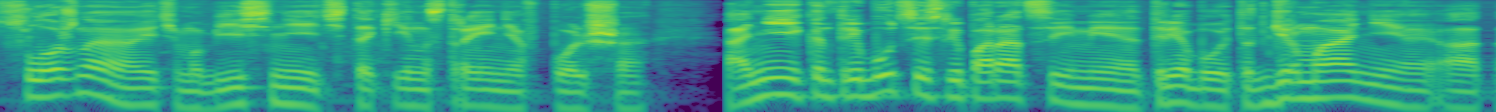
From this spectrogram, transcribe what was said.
сложно этим объяснить такие настроения в Польше. Они контрибуции с репарациями требуют от Германии, от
